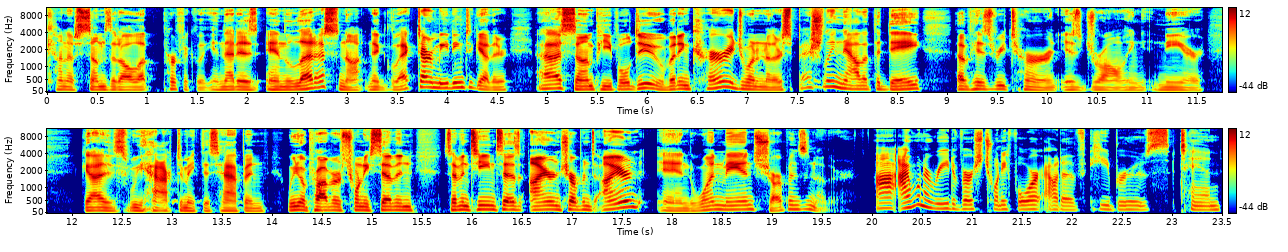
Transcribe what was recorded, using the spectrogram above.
kind of sums it all up perfectly. And that is, and let us not neglect our meeting together as some people do, but encourage one another, especially now that the day of his return is drawing near. Guys, we have to make this happen. We know Proverbs 27 17 says, Iron sharpens iron, and one man sharpens another. I, I want to read verse 24 out of Hebrews 10.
